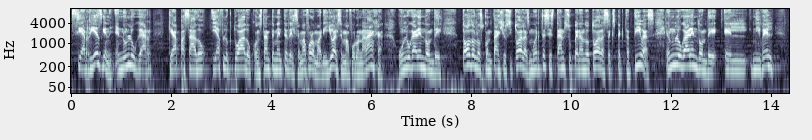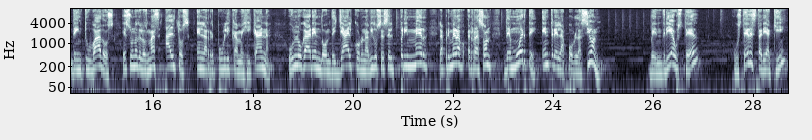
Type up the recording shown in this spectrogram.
se arriesguen en un lugar que ha pasado y ha fluctuado constantemente del semáforo amarillo al semáforo naranja. Un lugar en donde todos los contagios y todas las muertes están superando todas las expectativas. En un lugar en donde el nivel de intubados es uno de los más altos en la República Mexicana un lugar en donde ya el coronavirus es el primer, la primera razón de muerte entre la población. ¿Vendría usted? ¿Usted estaría aquí?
